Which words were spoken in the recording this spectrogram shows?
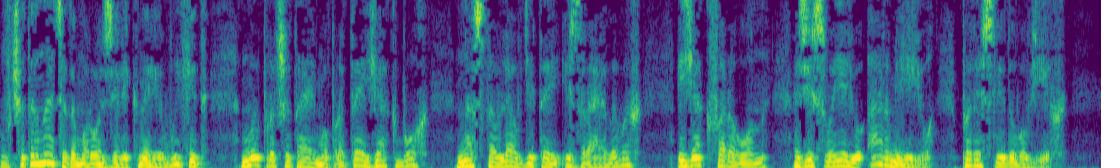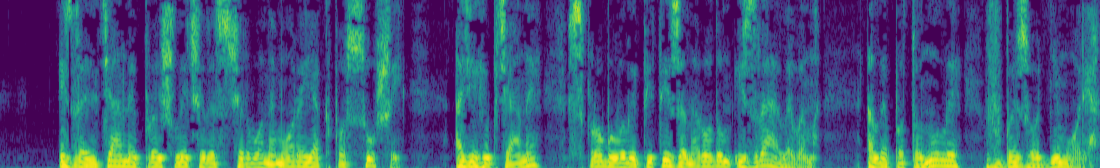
В 14 розділі книги Вихід ми прочитаємо про те, як Бог наставляв дітей Ізраїлевих, і як фараон зі своєю армією переслідував їх. Ізраїльтяни пройшли через Червоне море як по суші, а єгиптяни спробували піти за народом Ізраїлевим, але потонули в безодні моря.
